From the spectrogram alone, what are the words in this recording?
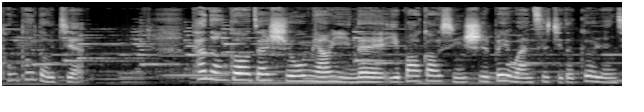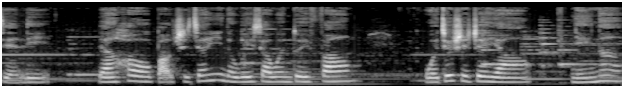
通通都见。他能够在十五秒以内以报告形式背完自己的个人简历，然后保持僵硬的微笑问对方：“我就是这样，您呢？”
